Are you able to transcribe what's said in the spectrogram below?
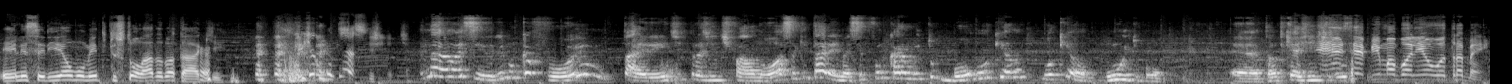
Ele seria o momento pistolada do ataque. o que, que acontece, gente? Não, assim, ele nunca foi um Tyrande pra gente falar, nossa, que Tyrande, mas sempre foi um cara muito bom bloqueando, bloqueando, muito bom. É, tanto que a E gente. recebi uma bolinha ou outra bem.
